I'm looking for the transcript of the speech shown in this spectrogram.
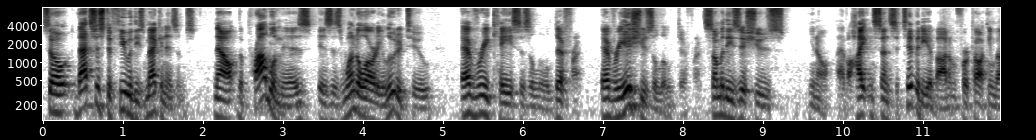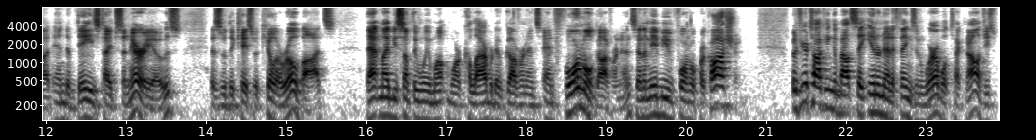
So that's just a few of these mechanisms. Now, the problem is, is as Wendell already alluded to, every case is a little different. Every issue is a little different. Some of these issues, you know, have a heightened sensitivity about them if we're talking about end of days type scenarios, as with the case with killer robots. That might be something we want more collaborative governance and formal governance, and maybe even formal precaution. But if you're talking about, say, Internet of Things and wearable technologies,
